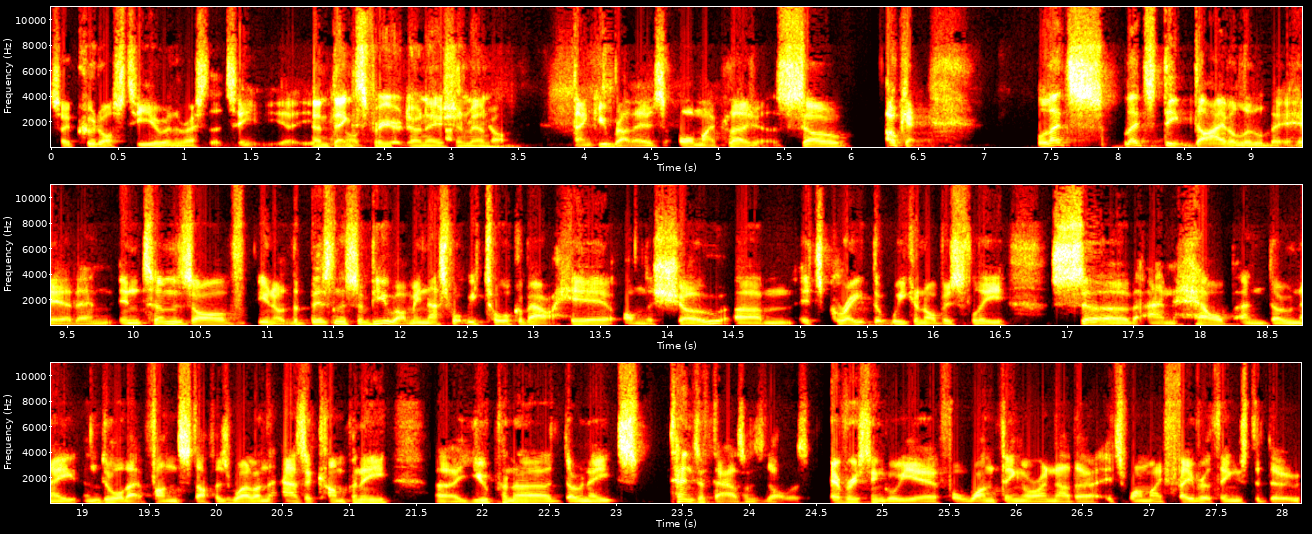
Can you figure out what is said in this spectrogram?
So kudos to you and the rest of the team. You, you and thanks for your donation, man. Thank you, brother. It's all my pleasure. So okay let's let's deep dive a little bit here then in terms of you know the business of you. I mean that's what we talk about here on the show. Um, it's great that we can obviously serve and help and donate and do all that fun stuff as well. And as a company uh, Youpreneur donates tens of thousands of dollars every single year for one thing or another. It's one of my favorite things to do.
